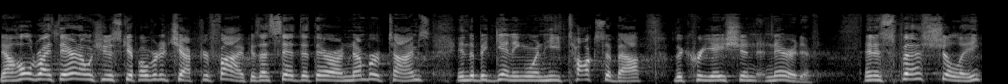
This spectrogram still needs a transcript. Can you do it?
Now hold right there and I want you to skip over to chapter 5 because I said that there are a number of times in the beginning when he talks about the creation narrative. And especially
